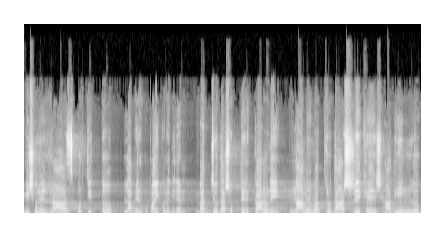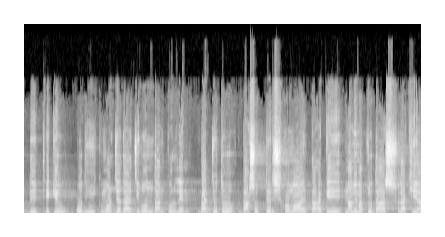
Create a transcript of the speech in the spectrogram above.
মিশরের রাজ কর্তৃত্ব লাভের উপায় করে দিলেন। বাহ্য দাসত্বের কারণে নামে মাত্র দাস রেখে স্বাধীন লোকদের থেকেও অধিক মর্যাদার জীবন দান করলেন। বাহ্যত দাসত্বের সময় তাহাকে নামে মাত্র দাস রাখিয়া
